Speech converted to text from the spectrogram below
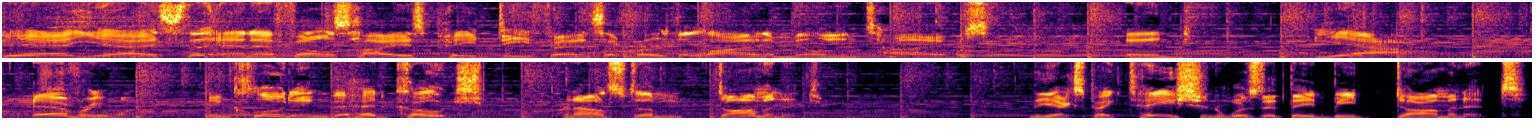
Yeah, yeah, it's the NFL's highest paid defense. I've heard the line a million times. And yeah, everyone, including the head coach, pronounced them dominant. The expectation was that they'd be dominant,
